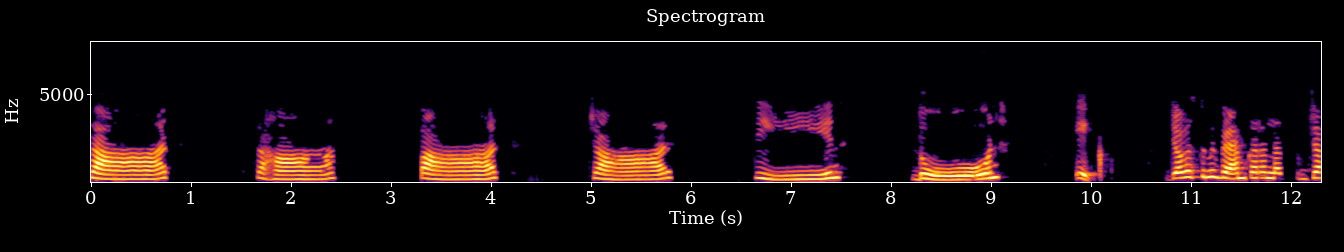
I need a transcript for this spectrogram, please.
सात सहा पाच चार तीन दोन एक. ज्यावेळेस तुम्ही व्यायाम करायला तुमच्या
